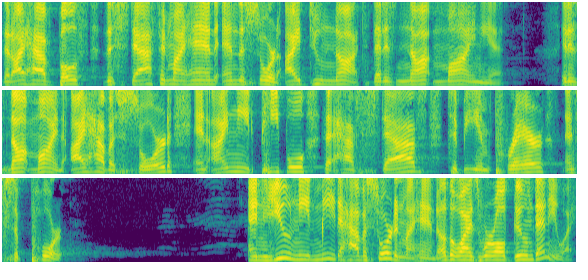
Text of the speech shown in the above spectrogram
that I have both the staff in my hand and the sword. I do not. That is not mine yet. It is not mine. I have a sword and I need people that have staves to be in prayer and support. And you need me to have a sword in my hand. Otherwise, we're all doomed anyway.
